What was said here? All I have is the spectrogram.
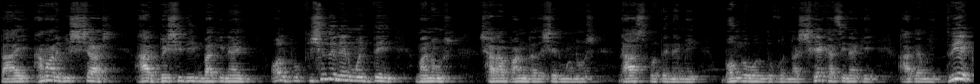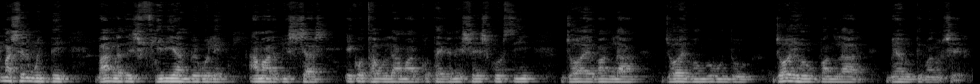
তাই আমার বিশ্বাস, আর বেশি দিন বাকি নাই, অল্প কিছুদিনের মধ্যেই মানুষ, সারা বাংলাদেশের মানুষ রাজপথে নেমে বঙ্গবন্ধু কন্যা শেখ হাসিনাকে আগামী দুই এক মাসের মধ্যে বাংলাদেশ ফিরিয়ে আনবে বলে আমার বিশ্বাস। এ কথা বলে আমার কথা এখানে শেষ করছি। জয় বাংলা, জয় বঙ্গবন্ধু, জয় হোক বাংলার মেহনতি মানুষের।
